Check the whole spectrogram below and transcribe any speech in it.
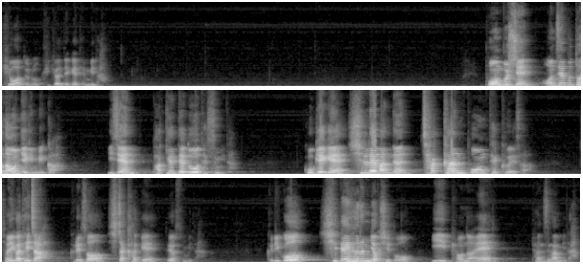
키워드로 귀결되게 됩니다. 보험 불신 언제부터 나온 얘기입니까? 이젠 바뀔 때도 됐습니다. 고객의 신뢰받는 착한 보험 테크 회사 저희가 되자 그래서 시작하게 되었습니다. 그리고 시대 흐름 역시도 이 변화에 편승합니다.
